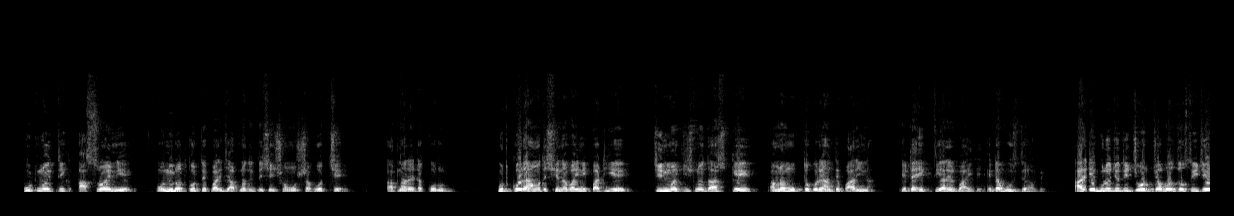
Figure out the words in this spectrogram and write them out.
কূটনৈতিক আশ্রয় নিয়ে অনুরোধ করতে পারি যে আপনাদের দেশে সমস্যা হচ্ছে, আপনারা এটা করুন। হুট করে আমাদের সেনাবাহিনী পাঠিয়ে চিন্ময় কৃষ্ণ দাসকে আমরা মুক্ত করে আনতে পারি না, এটা এখতিয়ারের বাইরে, এটা বুঝতে হবে। আর এগুলো যদি জোর জবরদস্তি যে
